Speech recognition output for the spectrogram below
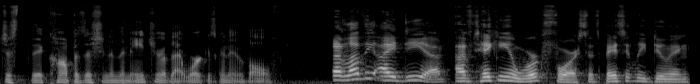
Just the composition and the nature of that work is going to evolve. I love the idea of taking a workforce that's basically doing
